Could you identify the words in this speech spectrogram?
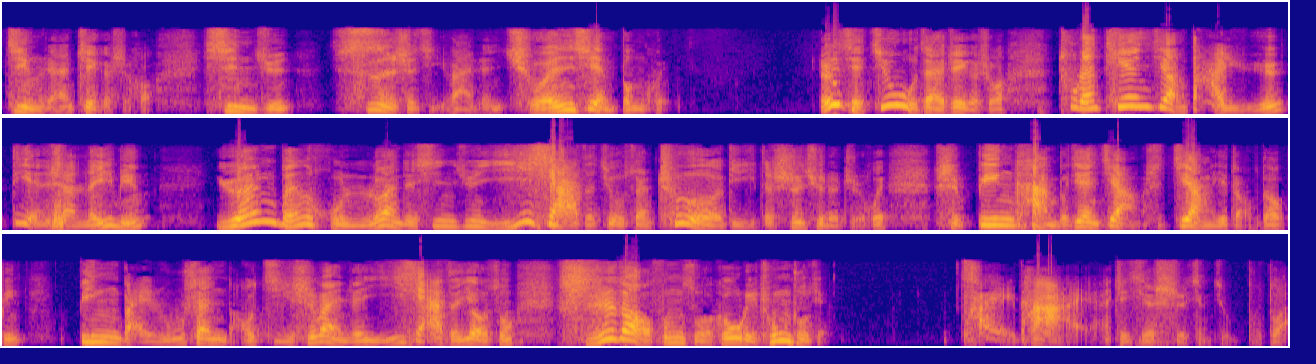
竟然这个时候新军四十几万人全线崩溃，而且就在这个时候，突然天降大雨，电闪雷鸣，原本混乱的新军一下子就算彻底的失去了指挥，是兵看不见将，是将也找不到兵，兵败如山倒，几十万人一下子要从十道封锁沟里冲出去，踩踏呀，这些事情就不断。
